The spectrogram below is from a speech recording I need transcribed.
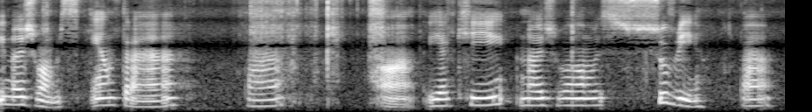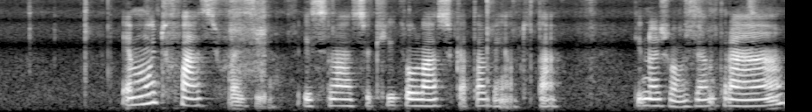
Aqui nós vamos entrar, tá? Ó, e aqui nós vamos subir, tá? É muito fácil fazer. Esse laço aqui, que é o laço catavento, tá? Aqui nós vamos entrar,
